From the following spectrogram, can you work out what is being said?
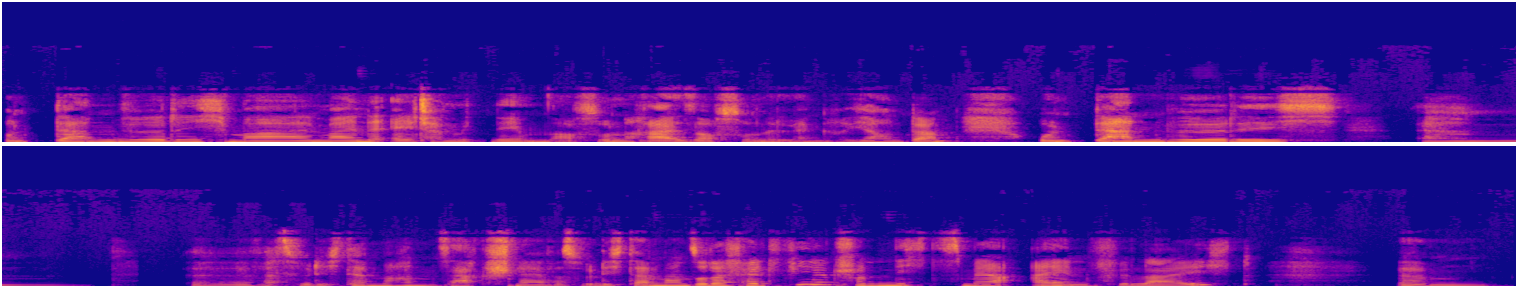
Und dann würde ich mal meine Eltern mitnehmen auf so eine Reise, auf so eine längere. Ja, und dann? Und dann würde ich, ähm, äh, was würde ich dann machen? Sag schnell, was würde ich dann machen? So, da fällt vielen schon nichts mehr ein, vielleicht. Ähm,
